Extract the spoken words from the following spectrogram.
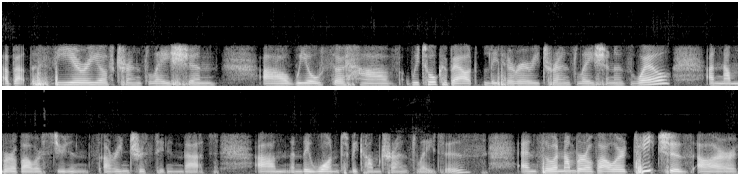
about the theory of translation. Uh, we also have, we talk about literary translation as well. A number of our students are interested in that um, and they want to become translators. And so a number of our teachers are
